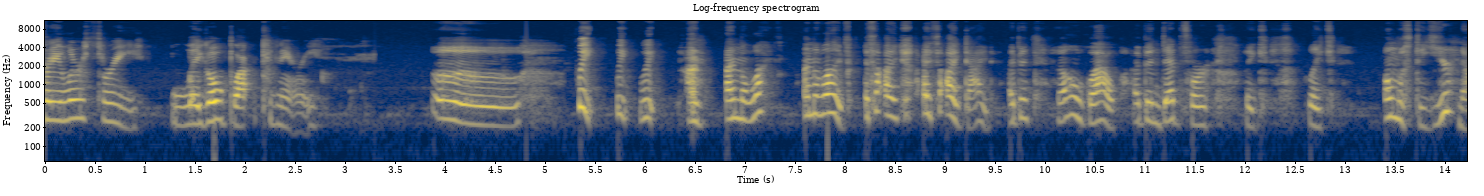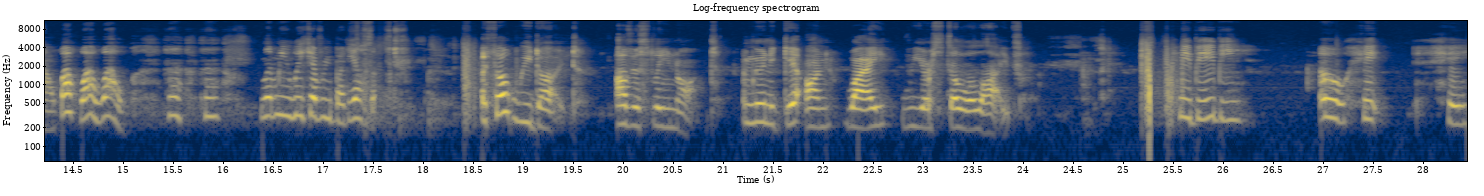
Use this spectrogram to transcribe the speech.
Trailer 3 Lego Black Canary. Oh. Wait, wait, wait. I'm I'm alive. I'm alive. I thought I I thought I died. I've been oh wow. I've been dead for like like almost a year now. Wow, wow, wow. Uh, uh, let me wake everybody else up. I thought we died. Obviously not. I'm going to get on why we are still alive. Hey, baby. Oh, hey, hey.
